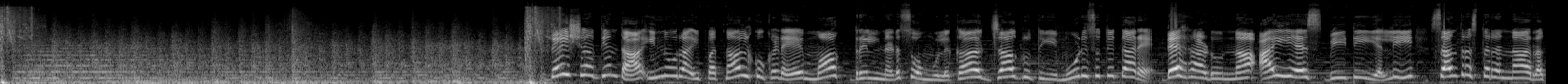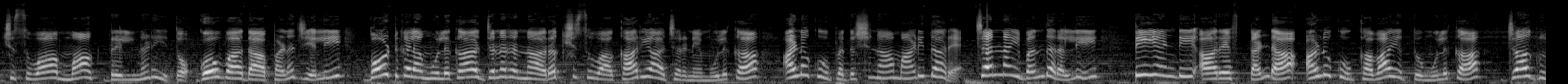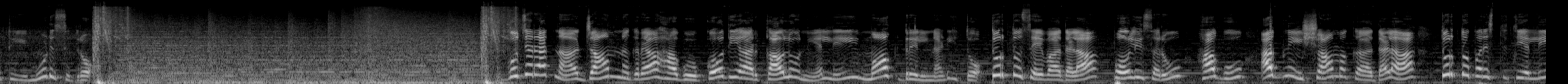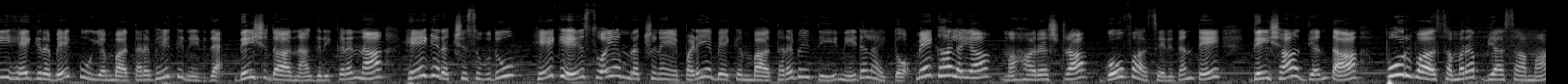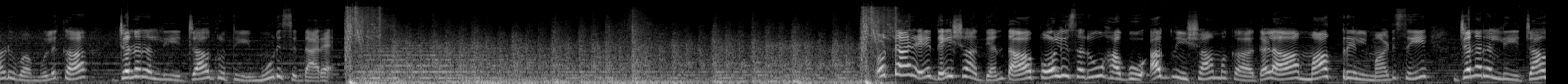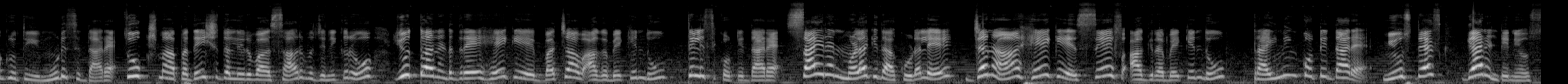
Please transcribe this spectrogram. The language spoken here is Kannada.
ದೇಶಾದ್ಯಂತ ಇನ್ನೂರ ಇಪ್ಪತ್ನಾಲ್ಕು ಕಡೆ ಮಾಕ್ ಡ್ರಿಲ್ ನಡೆಸುವ ಮೂಲಕ ಜಾಗೃತಿ ಮೂಡಿಸುತ್ತಿದ್ದಾರೆ. ಡೆಹ್ರಾಡೂನ್ನ ಐಎಸ್ಬಿಟಿಯಲ್ಲಿ ಸಂತ್ರಸ್ತರನ್ನ ರಕ್ಷಿಸುವ ಮಾಕ್ ಡ್ರಿಲ್ ನಡೆಯಿತು. ಗೋವಾದ ಪಣಜಿಯಲ್ಲಿ ಬೋಟ್ಗಳ ಮೂಲಕ ಜನರನ್ನ ರಕ್ಷಿಸುವ ಕಾರ್ಯಾಚರಣೆ ಮೂಲಕ ಅಣುಕು ಪ್ರದರ್ಶನ ಮಾಡಿದ್ದಾರೆ. ಚೆನ್ನೈ ಬಂದರಲ್ಲಿ ಟಿಎನ್ಡಿಆರ್ಎಫ್ ತಂಡ ಅಣುಕು ಕವಾಯತ್ತು ಮೂಲಕ ಜಾಗೃತಿ ಮೂಡಿಸಿದ್ರು. ಗುಜರಾತ್ನ ಜಾಮ್ನಗರ ಹಾಗೂ ಕೋದಿಯಾರ್ ಕಾಲೋನಿಯಲ್ಲಿ ಮಾಕ್ ಡ್ರಿಲ್ ನಡೆಯಿತು ತುರ್ತು ಸೇವಾದಳ ಪೊಲೀಸರು ಹಾಗೂ ಅಗ್ನಿಶಾಮಕ ದಳ ತುರ್ತು ಪರಿಸ್ಥಿತಿಯಲ್ಲಿ ಹೇಗಿರಬೇಕು ಎಂಬ ತರಬೇತಿ ನೀಡಿದೆ. ದೇಶದ ನಾಗರಿಕರನ್ನ ಹೇಗೆ ರಕ್ಷಿಸುವುದು, ಹೇಗೆ ಸ್ವಯಂ ರಕ್ಷಣೆ ಪಡೆಯಬೇಕೆಂಬ ತರಬೇತಿ ನೀಡಲಾಯಿತು. ಮೇಘಾಲಯ, ಮಹಾರಾಷ್ಟ್ರ, ಗೋವಾ ಸೇರಿದಂತೆ ದೇಶಾದ್ಯಂತ ಪೂರ್ವ ಸಮರಾಭ್ಯಾಸ ಮಾಡುವ ಮೂಲಕ ಜನರಲ್ಲಿ ಜಾಗೃತಿ ಮೂಡಿಸಿದ್ದಾರೆ. ಒಟ್ಟಾರೆ ದೇಶಾದ್ಯಂತ ಪೊಲೀಸರು ಹಾಗೂ ಅಗ್ನಿಶಾಮಕ ದಳ ಮಾಕ್ ಡ್ರಿಲ್ ಮಾಡಿಸಿ ಜನರಲ್ಲಿ ಜಾಗೃತಿ ಮೂಡಿಸಿದ್ದಾರೆ. ಸೂಕ್ಷ್ಮ ಪ್ರದೇಶದಲ್ಲಿರುವ ಸಾರ್ವಜನಿಕರು ಯುದ್ಧ ನಡೆದರೆ ಹೇಗೆ ಬಚಾವ್ ಆಗಬೇಕೆಂದು ತಿಳಿಸಿಕೊಟ್ಟಿದ್ದಾರೆ. ಸೈರನ್ ಮೊಳಗಿದ ಕೂಡಲೇ ಜನ ಹೇಗೆ ಸೇಫ್ ಆಗಿರಬೇಕೆಂದು ಟ್ರೈನಿಂಗ್ ಕೊಟ್ಟಿದ್ದಾರೆ. News desk guarantee news.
